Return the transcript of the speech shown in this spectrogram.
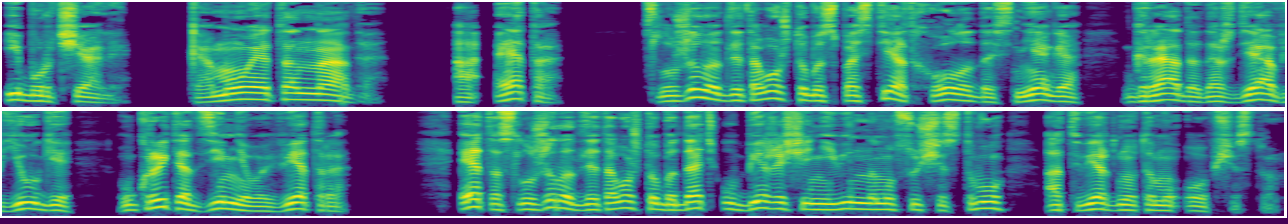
и бурчали: "Кому это надо?" А это служило для того, чтобы спасти от холода, снега, града, дождя в юге, укрыть от зимнего ветра. Это служило для того, чтобы дать убежище невинному существу, отвергнутому обществом.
